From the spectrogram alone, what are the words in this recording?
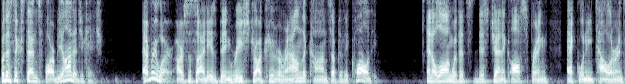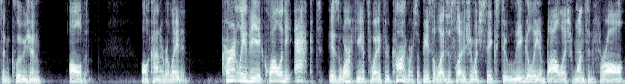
But this extends far beyond education. Everywhere, our society is being restructured around the concept of equality. And along with its dysgenic offspring, equity, tolerance, inclusion, all of them, all kind of related. Currently, the Equality Act is working its way through Congress, a piece of legislation which seeks to legally abolish once and for all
